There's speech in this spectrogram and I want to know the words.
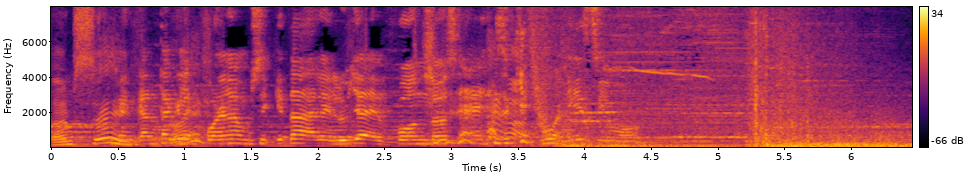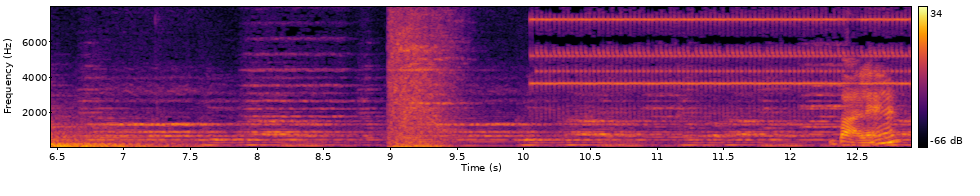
I'm safe. Me encanta que les ponen la musiquita de aleluya de fondo, o sea, es que es buenísimo. Vale.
